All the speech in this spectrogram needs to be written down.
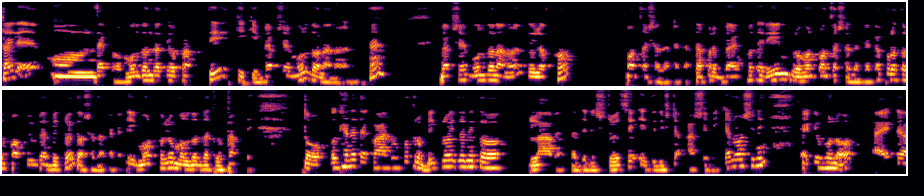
তাইলে দেখো মূলধন জাতীয় প্রাপ্তি কি কি? ব্যবসায় মূলধন আনয়ন হ্যাঁ? ব্যবসায় মূলধন আনয়ন দুই লক্ষ পঞ্চাশ হাজার টাকা। তারপরে ব্যাংক হতে ঋণ গ্রহণ পঞ্চাশ হাজার টাকা, পুরাতন কম্পিউটার বিক্রয় দশ হাজার টাকা। এই মোট হলো মূলধন জাতীয় প্রাপ্তি। তো ওখানে দেখো আসবাবপত্র বিক্রয়জনিত লাভ একটা জিনিস রয়েছে, এই জিনিসটা আসেনি। কেন আসেনি? এটি হলো, এটা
